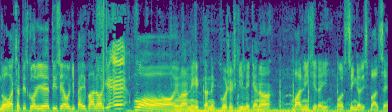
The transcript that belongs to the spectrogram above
दो ओवर छत्तीस को ये तीसरे ओवर की पहली बॉल और ये वो, इमरान ने हिट करने की कोशिश की, लेकिन बॉल नीचे रही और सिंगल इस बॉल से।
